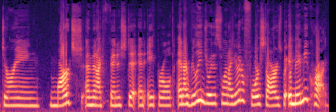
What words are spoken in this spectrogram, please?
during March and then I finished it in April and I really enjoyed this one. I gave it a 4 stars, but it made me cry.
